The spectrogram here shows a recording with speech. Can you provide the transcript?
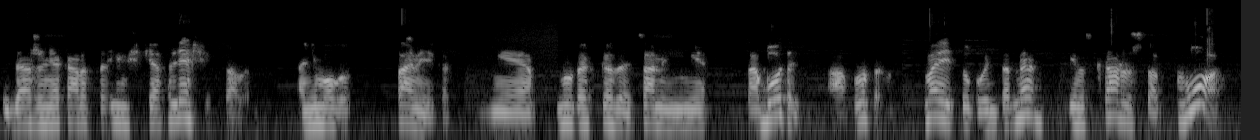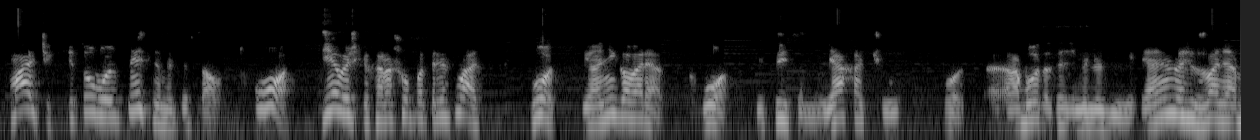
И даже, мне кажется, им сейчас легче стало. Они могут сами как не, ну так сказать, сами не работать, а просто смотреть в интернет, им скажут, что вот, мальчик хитовую песню написал, о, девочка хорошо потряслась, вот, и они говорят, вот, действительно, я хочу вот, работать с этими людьми. И они, значит, звонят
